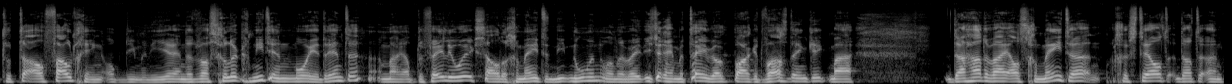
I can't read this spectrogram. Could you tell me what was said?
totaal fout ging op die manier. En dat was gelukkig niet in mooie Drenthe, maar op de Veluwe. Ik zal de gemeente niet noemen, want dan weet iedereen meteen welk park het was, denk ik. Maar daar hadden wij als gemeente gesteld dat een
